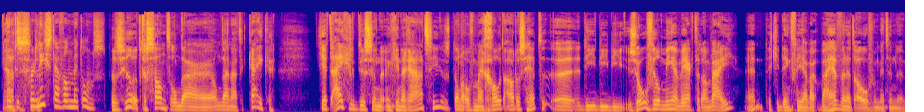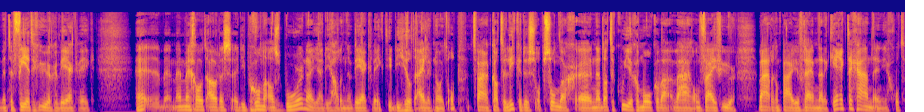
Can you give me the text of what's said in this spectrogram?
ja, doet het is, verlies dat, daarvan met ons? Dat is heel interessant om daar, om daar naar te kijken. Je hebt eigenlijk dus een, een generatie, als ik dan over mijn grootouders heb... Uh, die, die, die zoveel meer werkte dan wij. Hè, dat je denkt van ja, waar, waar hebben we het over met een, met een 40-urige werkweek? Hè, mijn, mijn grootouders die begonnen als boer. Nou ja, die hadden een werkweek, die, die hield eigenlijk nooit op. Het waren katholieken, dus op zondag, uh, nadat de koeien gemolken wa waren om vijf uur... waren er een paar uur vrij om naar de kerk te gaan. En god,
